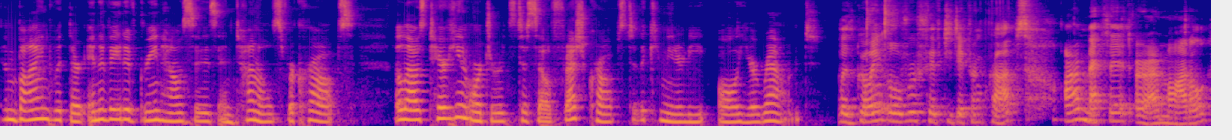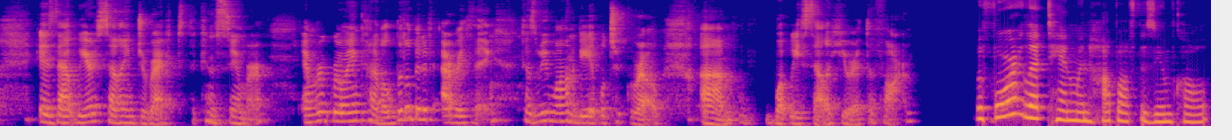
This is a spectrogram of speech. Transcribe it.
combined with their innovative greenhouses and tunnels for crops, allows Terhune Orchards to sell fresh crops to the community all year round. With growing over 50 different crops, our method or our model is that we are selling direct to the consumer and we're growing kind of a little bit of everything because we want to be able to grow um, what we sell here at the farm. Before I let Tannwen hop off the Zoom call,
